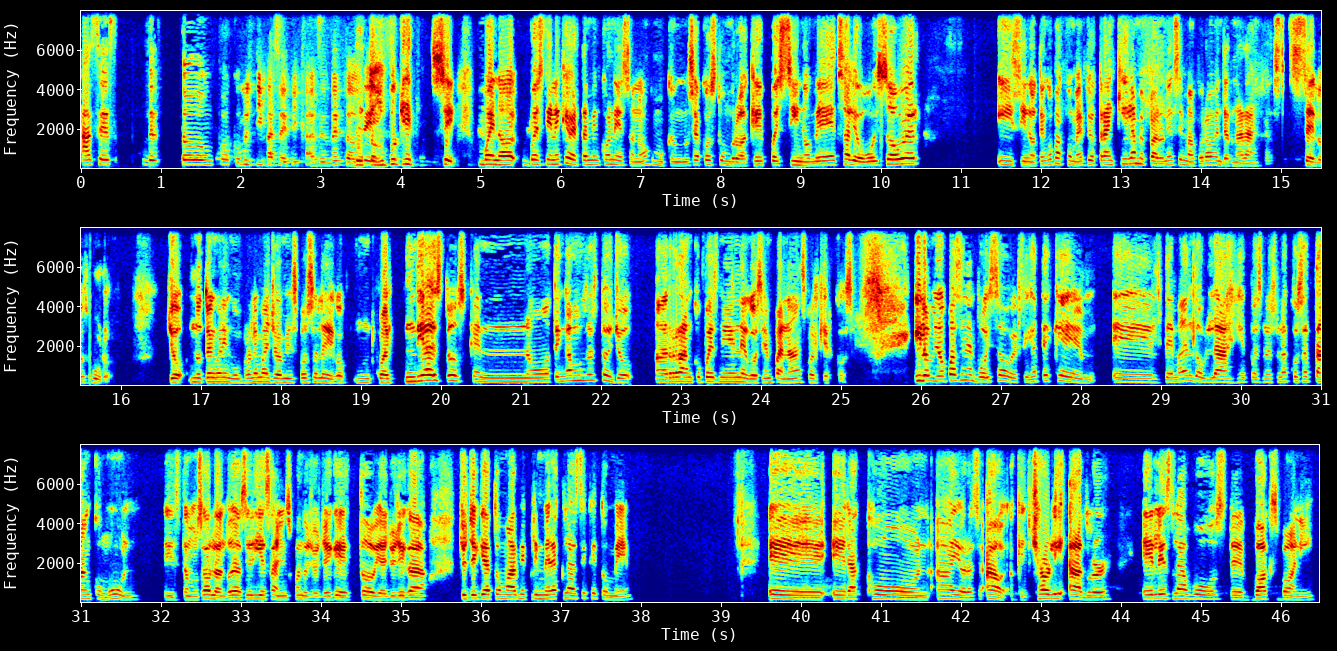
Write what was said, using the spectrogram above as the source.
haces de todo un poco. Multifacética, haces de todo. De todo un poquito, sí. Bueno, pues tiene que ver también con eso, ¿no? Como que uno se acostumbró a que, pues, si no me salió voiceover y si no tengo para comer, yo tranquila me paro en el semáforo a vender naranjas, se los juro. Yo no tengo ningún problema, yo a mi esposo le digo, un, un día de estos que no tengamos esto, yo arranco pues mi negocio de empanadas, cualquier cosa. Y lo mismo pasa en el voiceover. Fíjate que eh, el tema del doblaje pues no es una cosa tan común. Estamos hablando de hace 10 años cuando yo llegué, todavía yo llegué, yo llegué a tomar mi primera clase que tomé. Eh, era con, ay, ahora, ah, Charlie Adler, él es la voz de Bugs Bunny.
